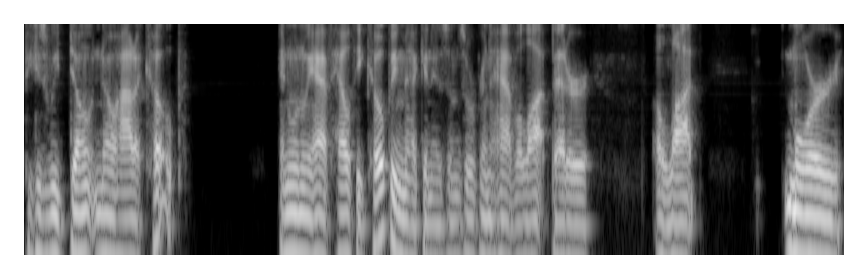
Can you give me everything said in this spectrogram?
because we don't know how to cope. And when we have healthy coping mechanisms, we're going to have a lot better, a lot more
